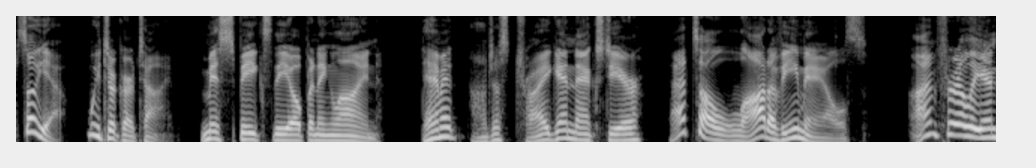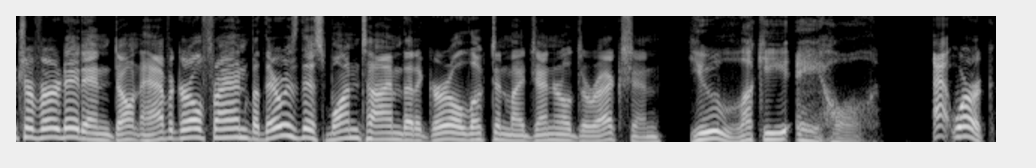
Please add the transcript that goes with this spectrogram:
So, yeah, we took our time. Misspeaks the opening line. Damn it, I'll just try again next year. That's a lot of emails. I'm fairly introverted and don't have a girlfriend, but there was this one time that a girl looked in my general direction. You lucky a hole. At work,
